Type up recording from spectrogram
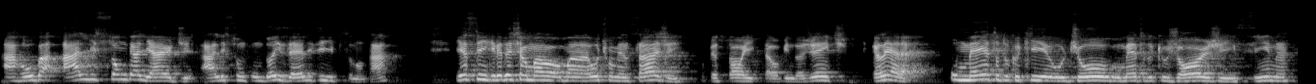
arroba Alisson Galhardi. Alisson com dois L's e Y, tá? E assim, queria deixar uma, uma última mensagem pro pessoal aí que tá ouvindo a gente. Galera, o método que o Diogo, o método que o Jorge ensina,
